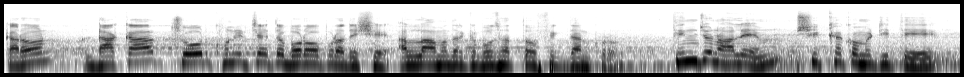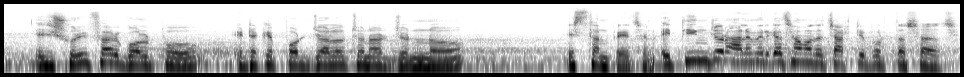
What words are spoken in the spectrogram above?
কারণ ডাকাত চোর খুনির চাইতে বড় অপরাধ এসে আল্লাহ আমাদেরকে বোঝার তৌফিক দান করুন। তিনজন আলেম শিক্ষা কমিটিতে এই শরীফার গল্প এটাকে পর্যালোচনার জন্য স্থান পেয়েছেন। এই তিনজন আলেমের কাছে আমাদের চারটি প্রত্যাশা আছে।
